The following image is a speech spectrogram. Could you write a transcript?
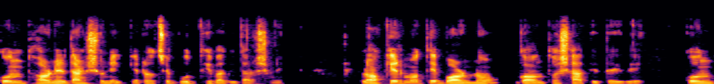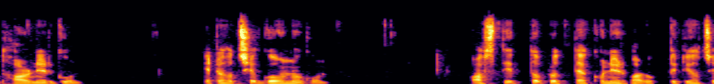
কোন ধরনের দার্শনিক? এটা হচ্ছে বুদ্ধিবাদী দার্শনিক। লকের মতে বর্ণ, গন্ধ, স্বাদ কোন ধরনের গুণ? এটা হচ্ছে গৌণ গুণ। অস্তিত্ব প্রত্যক্ষ নির্ভর। উক্তিটি হচ্ছে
